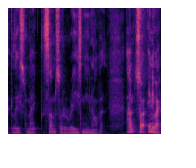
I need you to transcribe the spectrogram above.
at least make some sort of reasoning of it. Um, so anyway,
